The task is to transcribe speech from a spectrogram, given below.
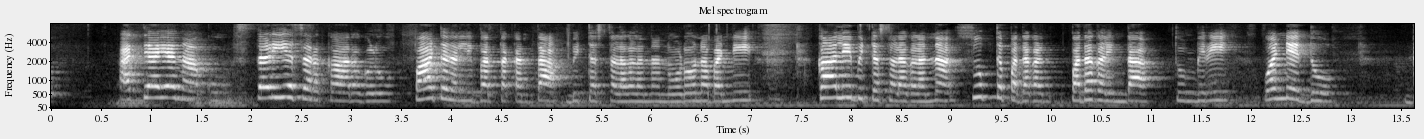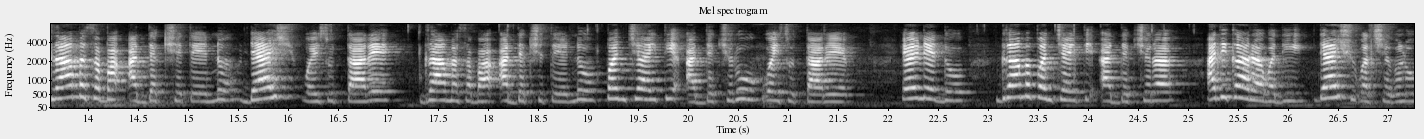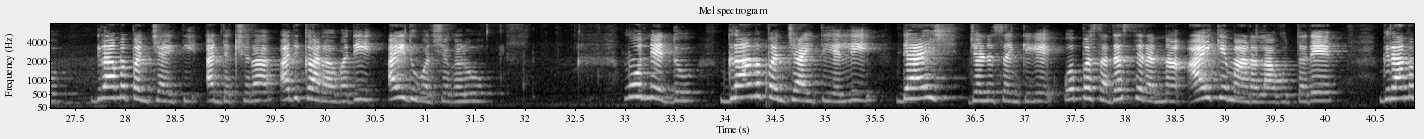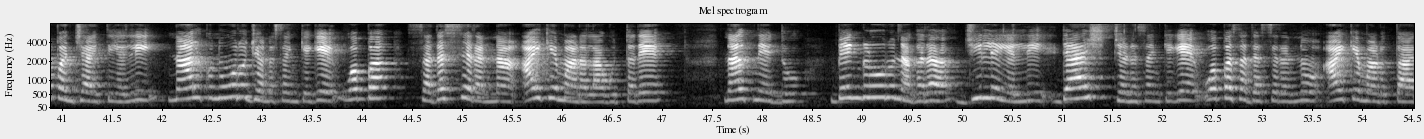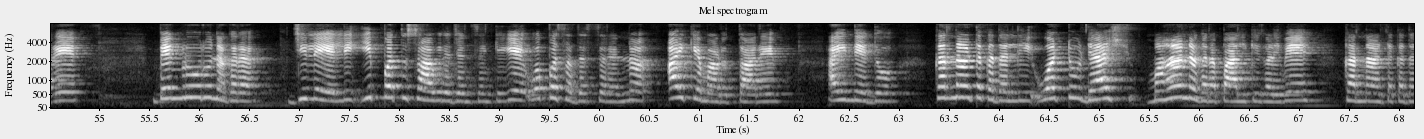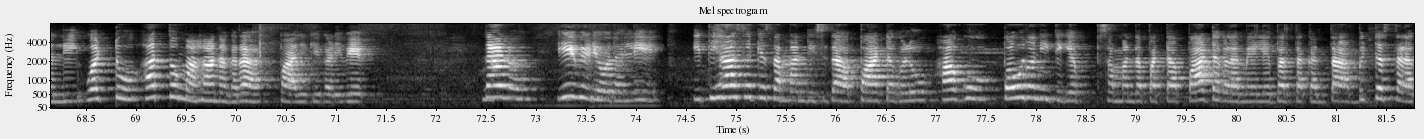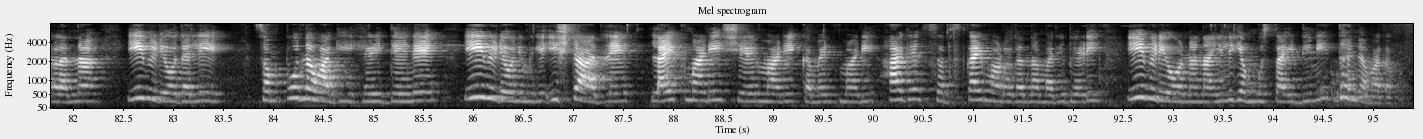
ಅಧ್ಯಾಯ ನಾಲ್ಕು, ಸ್ಥಳೀಯ ಸರ್ಕಾರಗಳು ಪಾಠದಲ್ಲಿ ಬರ್ತಕ್ಕಂಥ ಬಿಟ್ಟ ಸ್ಥಳಗಳನ್ನು ನೋಡೋಣ ಬನ್ನಿ. ಖಾಲಿ ಬಿಟ್ಟ ಸ್ಥಳಗಳನ್ನು ಸೂಕ್ತ ಪದಗಳ, ಪದಗಳಿಂದ ತುಂಬಿರಿ. ಒಂದನೇದ್ದು ಗ್ರಾಮ ಸಭಾ ಅಧ್ಯಕ್ಷತೆಯನ್ನು ಡ್ಯಾಶ್ ವಹಿಸುತ್ತಾರೆ. ಗ್ರಾಮ ಸಭಾ ಅಧ್ಯಕ್ಷತೆಯನ್ನು ಪಂಚಾಯಿತಿ ಅಧ್ಯಕ್ಷರು ವಹಿಸುತ್ತಾರೆ. ಎರಡನೇದು ಗ್ರಾಮ ಪಂಚಾಯಿತಿ ಅಧ್ಯಕ್ಷರ ಅಧಿಕಾರಾವಧಿ ಡ್ಯಾಶ್ ವರ್ಷಗಳು. ಗ್ರಾಮ ಪಂಚಾಯಿತಿ ಅಧ್ಯಕ್ಷರ ಅಧಿಕಾರಾವಧಿ ಐದು ವರ್ಷಗಳು. ಮೂರನೇದ್ದು, ಗ್ರಾಮ ಪಂಚಾಯಿತಿಯಲ್ಲಿ ಡ್ಯಾಶ್ ಜನಸಂಖ್ಯೆಗೆ ಒಬ್ಬ ಸದಸ್ಯರನ್ನು ಆಯ್ಕೆ ಮಾಡಲಾಗುತ್ತದೆ. ಗ್ರಾಮ ಪಂಚಾಯಿತಿಯಲ್ಲಿ ನಾಲ್ಕು ನೂರು ಜನಸಂಖ್ಯೆಗೆ ಒಬ್ಬ ಸದಸ್ಯರನ್ನು ಆಯ್ಕೆ ಮಾಡಲಾಗುತ್ತದೆ. ನಾಲ್ಕನೇದ್ದು, ಬೆಂಗಳೂರು ನಗರ ಜಿಲ್ಲೆಯಲ್ಲಿ ಡ್ಯಾಶ್ ಜನಸಂಖ್ಯೆಗೆ ಒಬ್ಬ ಸದಸ್ಯರನ್ನು ಆಯ್ಕೆ ಮಾಡುತ್ತಾರೆ. ಬೆಂಗಳೂರು ನಗರ ಜಿಲ್ಲೆಯಲ್ಲಿ ಇಪ್ಪತ್ತು ಸಾವಿರ ಜನಸಂಖ್ಯೆಗೆ ಒಬ್ಬ ಸದಸ್ಯರನ್ನು ಆಯ್ಕೆ ಮಾಡುತ್ತಾರೆ. ಐದನೇದು ಕರ್ನಾಟಕದಲ್ಲಿ ಒಟ್ಟು ಡ್ಯಾಶ್ ಮಹಾನಗರ ಪಾಲಿಕೆಗಳಿವೆ. ಕರ್ನಾಟಕದಲ್ಲಿ ಒಟ್ಟು ಹತ್ತು ಮಹಾನಗರ ಪಾಲಿಕೆಗಳಿವೆ. ನಾನು ಈ ವಿಡಿಯೋದಲ್ಲಿ ಇತಿಹಾಸಕ್ಕೆ ಸಂಬಂಧಿಸಿದ ಪಾಠಗಳು ಹಾಗೂ ಪೌರನೀತಿಗೆ ಸಂಬಂಧಪಟ್ಟ ಪಾಠಗಳ ಮೇಲೆ ಬರ್ತಕ್ಕಂಥ ಬಿಟ್ಟ ಸ್ಥಳಗಳನ್ನು ಈ ವಿಡಿಯೋದಲ್ಲಿ ಸಂಪೂರ್ಣವಾಗಿ ಹೇಳಿದ್ದೇನೆ. ಈ ವಿಡಿಯೋ ನಿಮಗೆ ಇಷ್ಟ ಆದರೆ ಲೈಕ್ ಮಾಡಿ, ಶೇರ್ ಮಾಡಿ, ಕಮೆಂಟ್ ಮಾಡಿ, ಹಾಗೆ ಸಬ್ಸ್ಕ್ರೈಬ್ ಮಾಡೋದನ್ನು ಮರಿಬೇಡಿ. ಈ ವಿಡಿಯೋವನ್ನು ನಾನು ಇಲ್ಲಿಗೆ ಮುಗಿಸ್ತಾ ಇದ್ದೀನಿ. ಧನ್ಯವಾದಗಳು.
